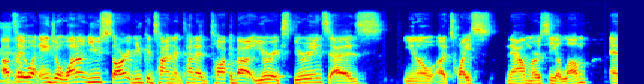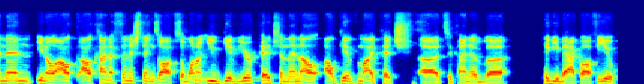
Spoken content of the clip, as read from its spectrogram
I'll tell you what, Angel. Why don't you start? You could kind of kind of talk about your experience as you know a twice now Mercy alum and then you know I'll I'll kind of finish things off. So why don't you give your pitch, and then I'll I'll give my pitch uh, to kind of uh, piggyback off of you.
